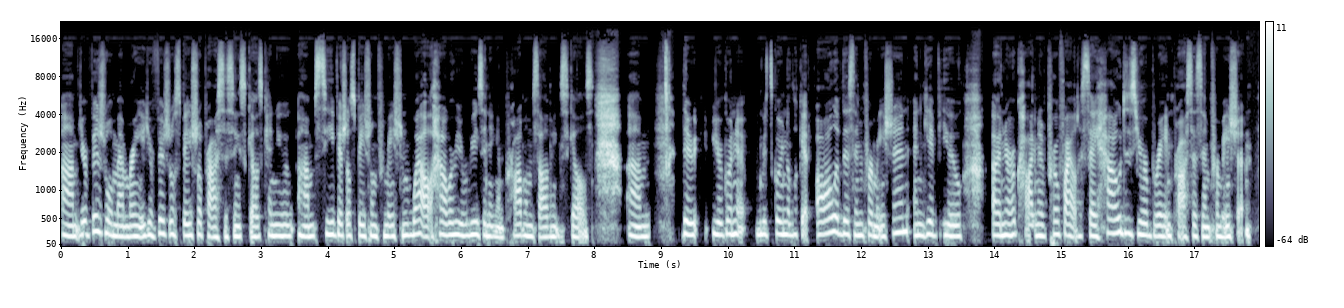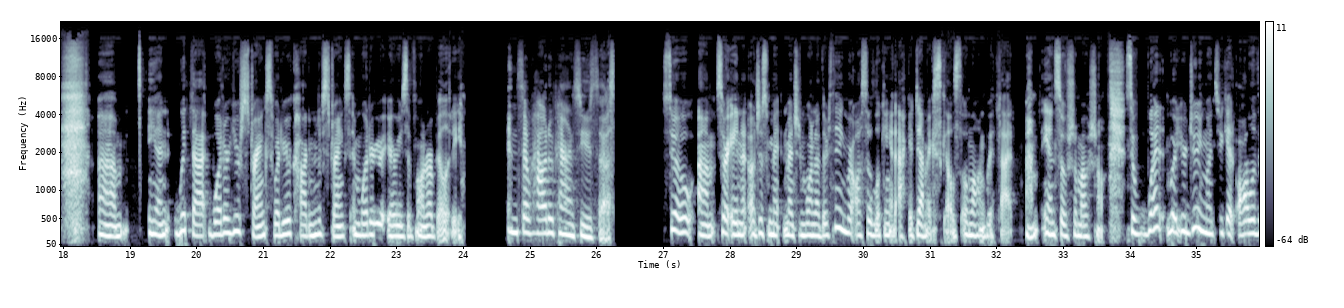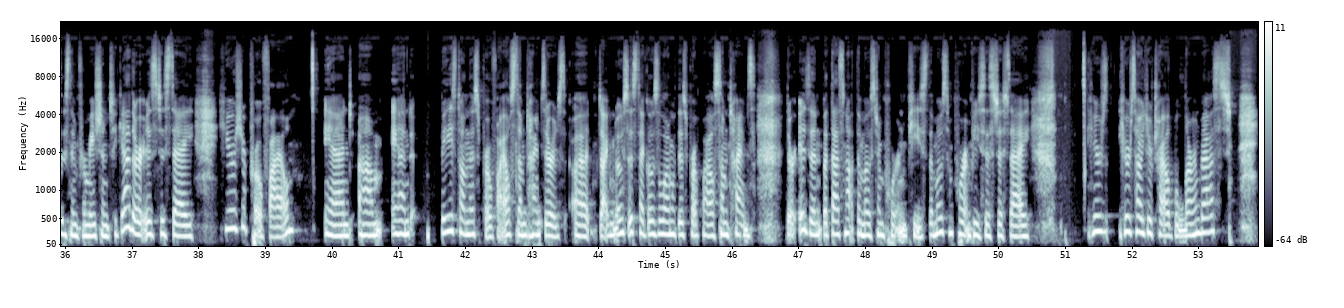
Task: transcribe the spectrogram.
Um, your visual memory, your visual spatial processing skills. Can you um, see visual spatial information well? How are your reasoning and problem solving skills? Um, you're going to it's going to look at all of this information and give you a neurocognitive profile to say how does your brain process information. Um, And with that, what are your strengths? What are your cognitive strengths? And what are your areas of vulnerability? And so, how do parents use this? So, um, sorry, and I'll just m- mention one other thing. We're also looking at academic skills along with that, um, and social emotional. So, what what you're doing once you get all of this information together is to say, here's your profile, and um, and based on this profile. Sometimes there's a diagnosis that goes along with this profile, sometimes there isn't, but that's not the most important piece. The most important piece is to say, here's here's how your child will learn best.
